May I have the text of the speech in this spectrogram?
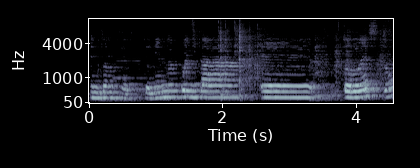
Entonces, teniendo en cuenta eh, todo esto,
